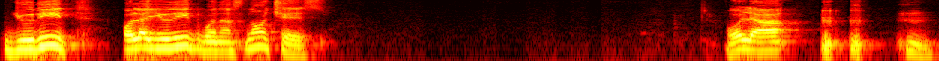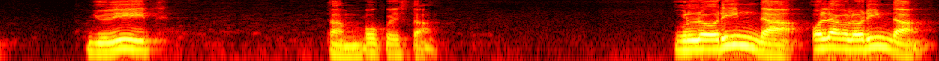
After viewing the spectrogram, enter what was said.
Judith. Hola Judith, buenas noches. Hola. Judith. Tampoco está. Glorinda. Hola Glorinda.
